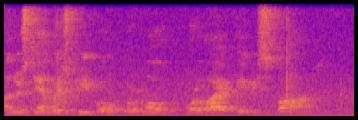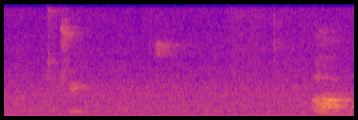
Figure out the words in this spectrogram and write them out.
understand which people were more, more likely to respond to treatment. Um,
